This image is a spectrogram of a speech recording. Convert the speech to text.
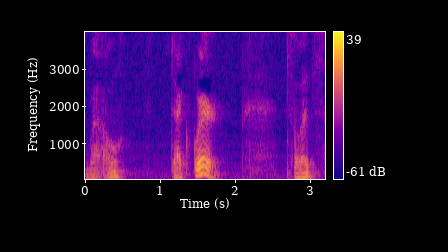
Well, x squared. So let's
